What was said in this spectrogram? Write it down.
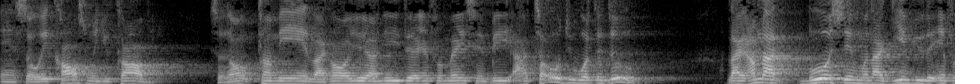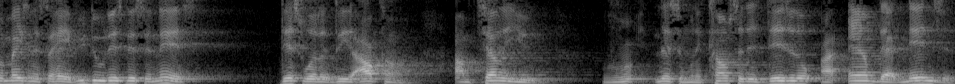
and so it costs when you call me. So don't come in like, oh yeah, I need that information. Be I told you what to do. Like I'm not bullshitting when I give you the information and say, hey, if you do this, this, and this, this will be the outcome. I'm telling you, listen, when it comes to this digital, I am that ninja.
